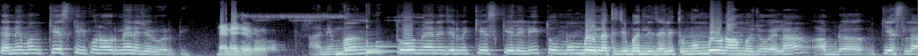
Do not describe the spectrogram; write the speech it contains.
त्याने मग केस केली कोणावर? मॅनेजरवरती. मॅनेजरवर. आणि मग तो मॅनेजरने केस केलेली तो मुंबईला त्याची बदली झाली. तो मुंबईहून अंबाजोगाईला अब- केसला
